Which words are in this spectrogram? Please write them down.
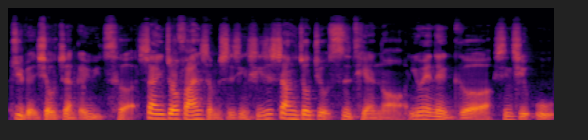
剧本修正跟预测，上一周发生什么事情？其实上一周只有四天哦，因为那个星期五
